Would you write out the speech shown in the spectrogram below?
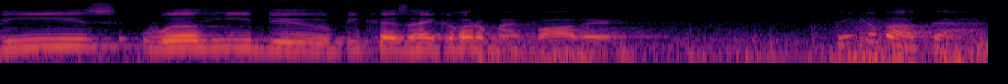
these will he do because I go to my Father. Think about that.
